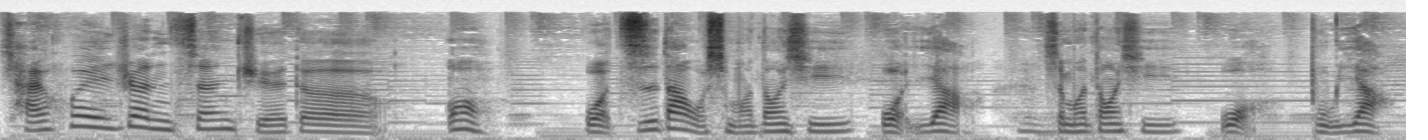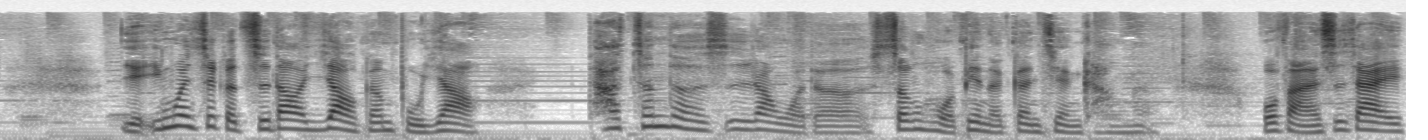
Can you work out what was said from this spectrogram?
才会认真觉得哦，我知道我什么东西我要，什么东西我不要。也因为这个知道要跟不要，它真的是让我的生活变得更健康了。我反而是在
